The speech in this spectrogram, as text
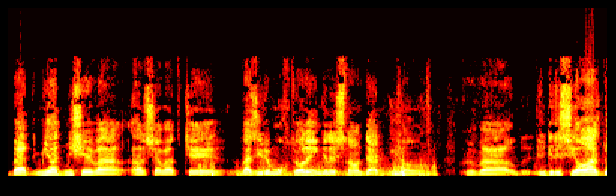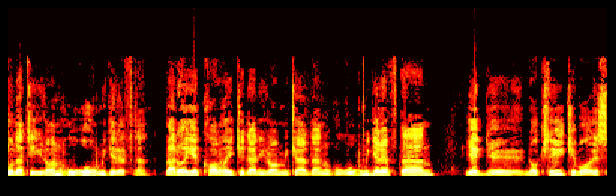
بعد میاد میشه و هر شود که وزیر مختار انگلستان در ایران. و انگلیسی ها از دولت ایران حقوق می‌گرفتن. برای کارهایی که در ایران می‌کردن حقوق می‌گرفتن. یک نکته ای که باعث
